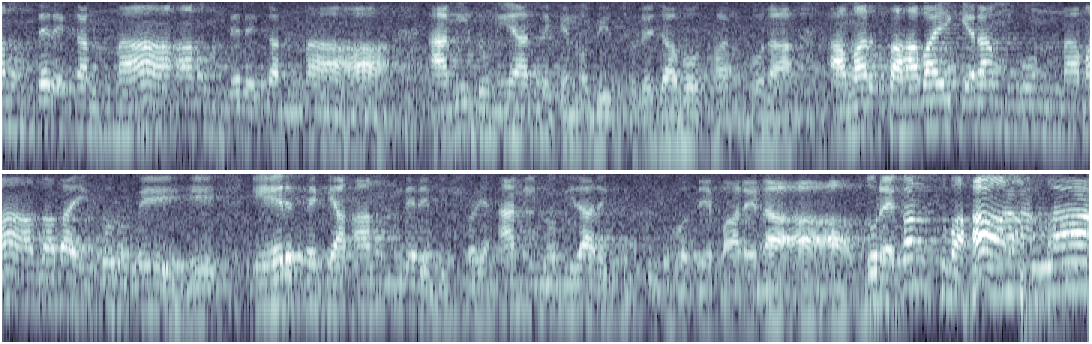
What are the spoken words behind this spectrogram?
আনন্দের কান্না আনন্দের কান্না। আমি দুনিয়া থেকে নবী চলে যাব থাকব না। আমার সাহাবাই কেরাম গুণ নামাজ আদায় করবে। এর থেকে আনন্দের বিষয় আমি নবীর আর কিছু হতে পারে না। জোরে সুবাহান আল্লাহ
